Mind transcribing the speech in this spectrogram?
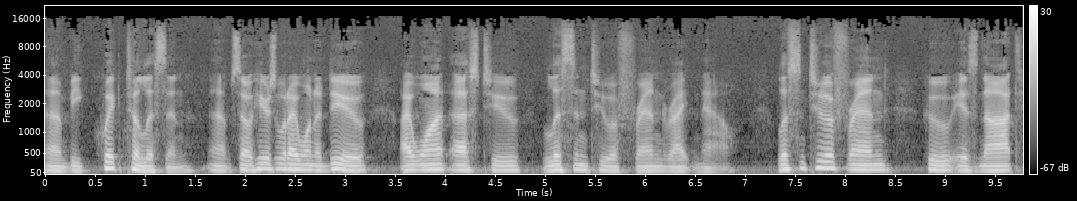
Um, be quick to listen. Um, so here's what I want to do I want us to listen to a friend right now. Listen to a friend who is not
